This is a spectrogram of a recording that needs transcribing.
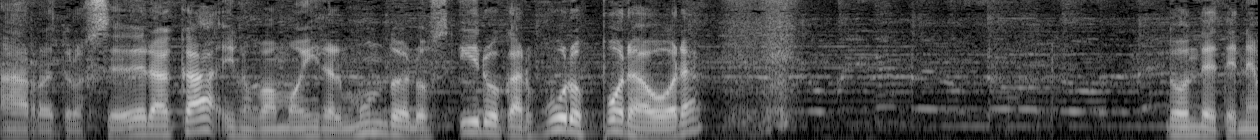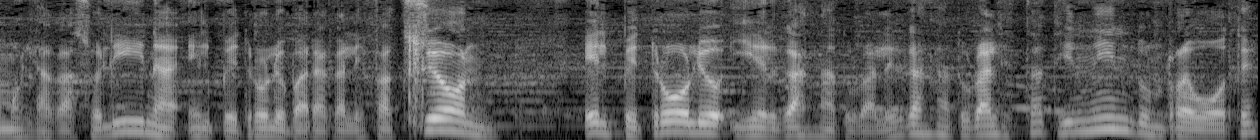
a retroceder acá y nos vamos a ir al mundo de los hidrocarburos por ahora donde tenemos la gasolina, el petróleo para calefacción, el petróleo y el gas natural. El gas natural está teniendo un rebote.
